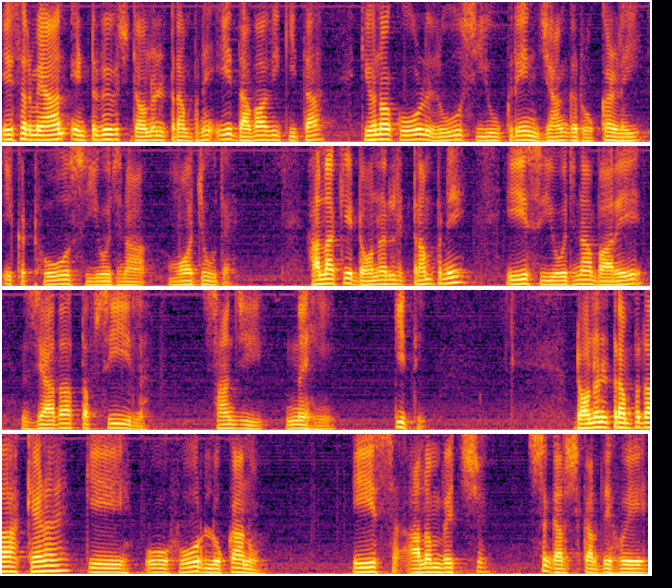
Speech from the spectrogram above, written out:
ਇਸ ਦਰਮਿਆਨ ਇੰਟਰਵਿਊ ਵਿੱਚ ਡੋਨਲਡ ਟਰੰਪ ਨੇ ਇਹ ਦਾਅਵਾ ਵੀ ਕੀਤਾ ਕਿ ਉਹਨਾਂ ਕੋਲ ਰੂਸ ਯੂਕਰੇਨ ਜੰਗ ਰੋਕਣ ਲਈ ਇੱਕ ਠੋਸ ਯੋਜਨਾ ਮੌਜੂਦ ਹੈ। ਹਾਲਾਂਕਿ ਡੋਨਲਡ ਟਰੰਪ ਨੇ ਇਸ ਯੋਜਨਾ ਬਾਰੇ ਜ਼ਿਆਦਾ ਤਫਸੀਲ ਸਾਂਝੀ ਨਹੀਂ ਕੀਤੀ। ਡੋਨਲਡ ਟਰੰਪ ਦਾ ਕਹਿਣਾ ਹੈ ਕਿ ਉਹ ਹੋਰ ਲੋਕਾਂ ਨੂੰ ਇਸ ਆਲਮ ਵਿੱਚ ਸੰਘਰਸ਼ ਕਰਦੇ ਹੋਏ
